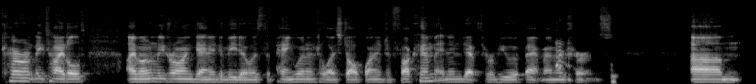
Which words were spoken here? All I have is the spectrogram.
currently titled "I'm only drawing Danny DeVito as the Penguin until I stop wanting to fuck him." An in-depth review of Batman Returns. Um,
